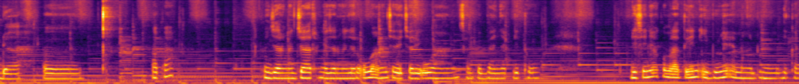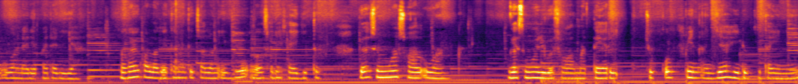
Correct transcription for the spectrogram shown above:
udah uh, apa ngejar-ngejar ngejar-ngejar uang cari-cari uang sampai banyak gitu di sini aku merhatiin ibunya emang lebih mementingkan uang daripada dia. Makanya kalau kita nanti calon ibu, nggak usah deh kayak gitu. Gak semua soal uang, gak semua juga soal materi. Cukupin aja hidup kita ini.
